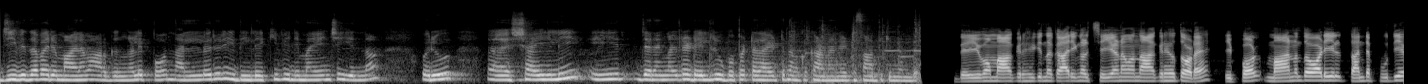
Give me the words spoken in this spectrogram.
ജീവിത വരുമാന മാർഗങ്ങൾ ഇപ്പോൾ നല്ലൊരു രീതിയിലേക്ക് വിനിമയം ചെയ്യുന്ന ഒരു ശൈലി ഈ ജനങ്ങളുടെ ഇടയിൽ രൂപപ്പെട്ടതായിട്ട് നമുക്ക് കാണാനായിട്ട് സാധിക്കുന്നുണ്ട്. ദൈവം ആഗ്രഹിക്കുന്ന കാര്യങ്ങൾ ചെയ്യണമെന്ന ആഗ്രഹത്തോടെ ഇപ്പോൾ മാനന്തവാടിയിൽ തന്റെ പുതിയ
